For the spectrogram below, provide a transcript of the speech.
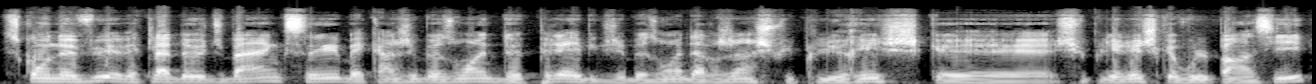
Ce qu'on a vu avec la Deutsche Bank, c'est ben, quand j'ai besoin de prêts et que j'ai besoin d'argent, je suis plus riche que je suis plus riche que vous le pensiez.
